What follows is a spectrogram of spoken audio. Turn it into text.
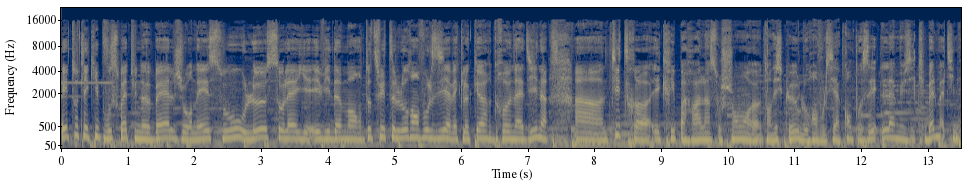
Et toute l'équipe vous souhaite une belle journée sous le soleil, évidemment. Tout de suite, Laurent Voulzy avec le cœur grenadine, un titre écrit par Alain Souchon, euh, tandis que Laurent Voulzy a composé la musique. Belle matinée.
